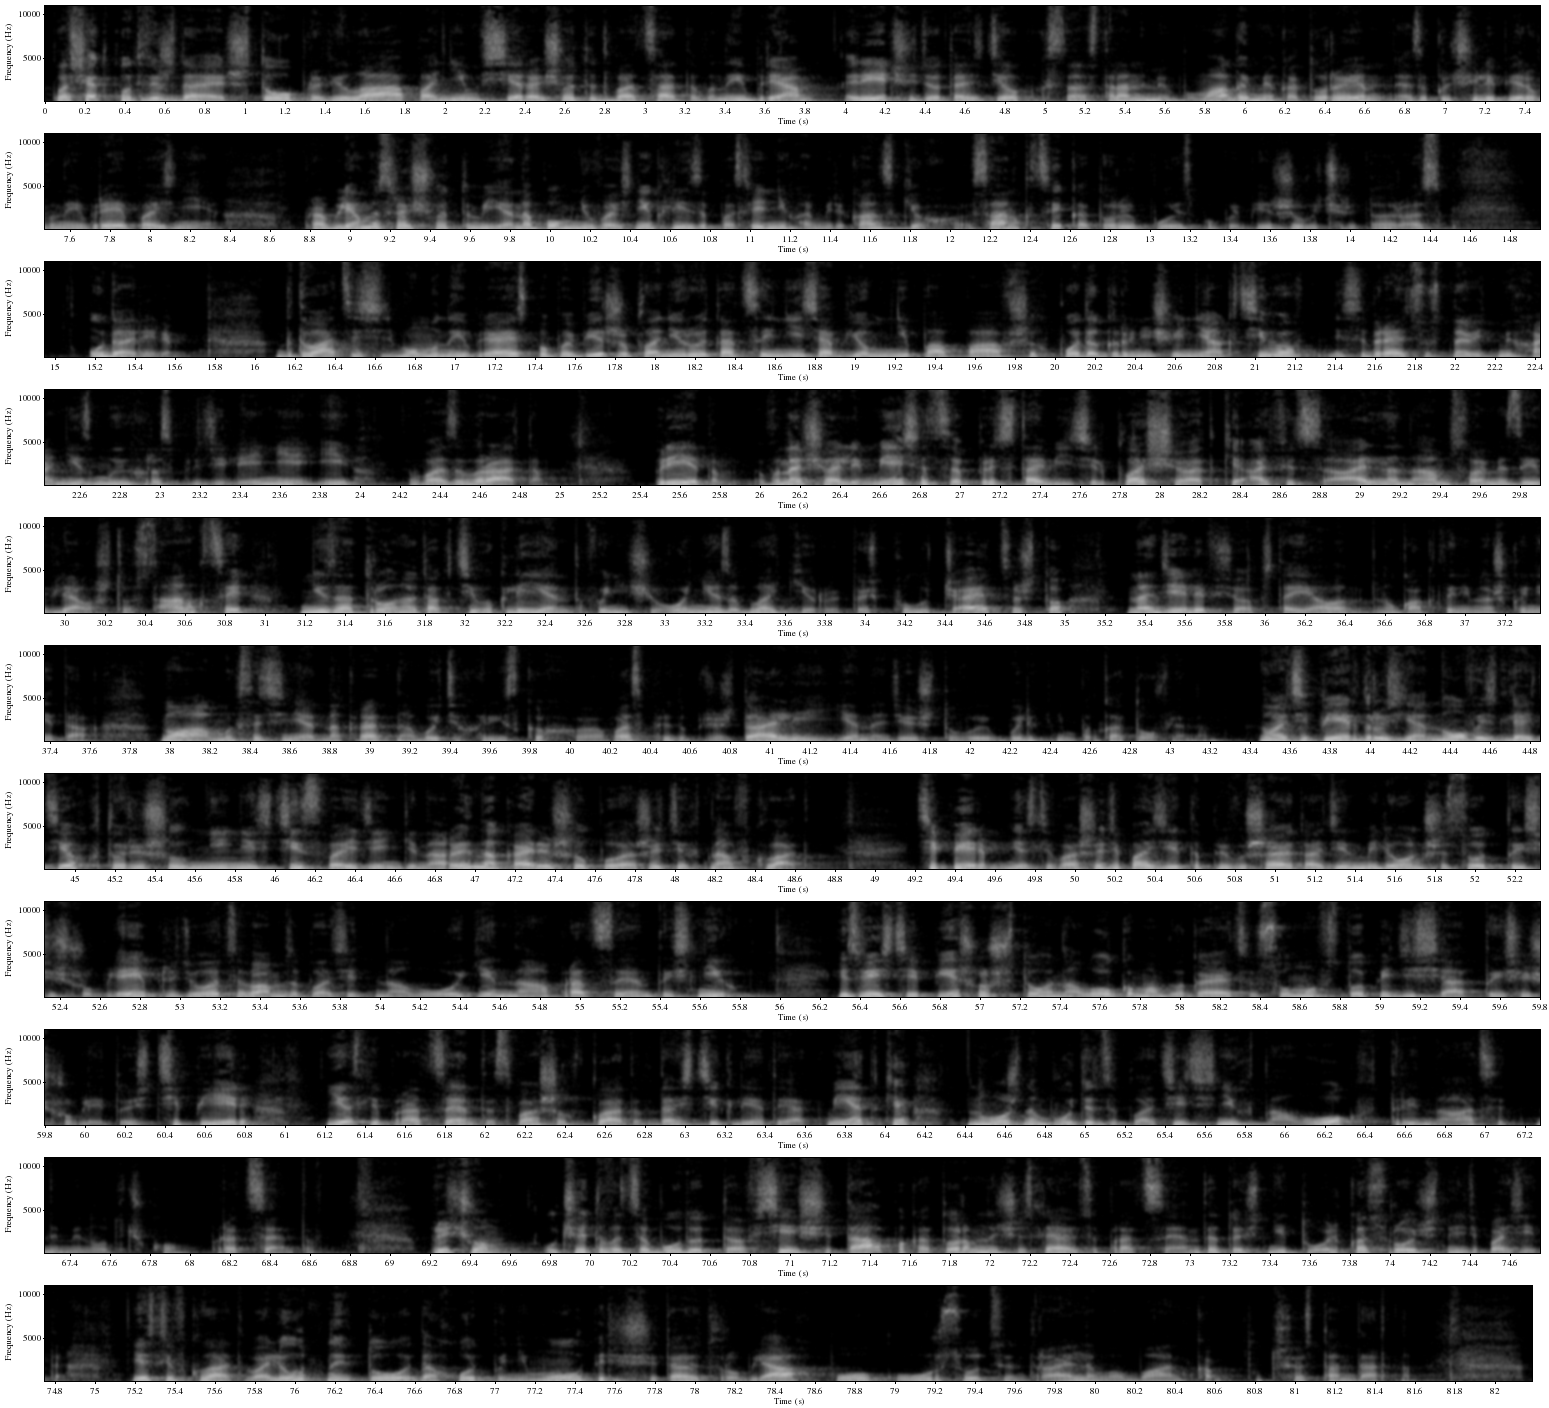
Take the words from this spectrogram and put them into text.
Площадка утверждает, что провела по ним все расчеты 20 ноября. Речь идет о сделках с иностранными бумагами, которые заключили 1 ноября и позднее. Проблемы с расчетами, я напомню, возникли из-за последних американских санкций, которые по СПБ бирже в очередной раз ударили. К 27 ноября СПБ биржа планирует оценить объем не попавших под ограничение активов и собирается установить механизмы их распределения и возврата. При этом в начале месяца представитель площадки официально нам с вами заявлял, что санкции не затронут активы клиентов и ничего не заблокируют. То есть получается, что на деле все обстояло ну как-то немножко не так. Ну а мы, кстати, неоднократно об этих рисках э, вас предупреждали, и я надеюсь, что вы были к ним подготовлены. Ну а теперь, друзья, новость для тех, кто решил не нести свои деньги на рынок, а решил положить их на вклад. Теперь, если ваши депозиты превышают 1 миллион 600 тысяч рублей, придется вам заплатить налоги на проценты с них. Известия пишут, что налогом облагается сумма в 150 тысяч рублей. То есть теперь, если проценты с ваших вкладов достигли этой отметки, нужно будет заплатить с них налог в 13 на минуточку процентов. Причем учитываться будут э, все счета, по которым начисляются проценты, то есть не только срочные депозиты. Если вклад валютный, то доход по нему пересчитают в рублях по курсу Центрального банка. Тут все стандартно.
